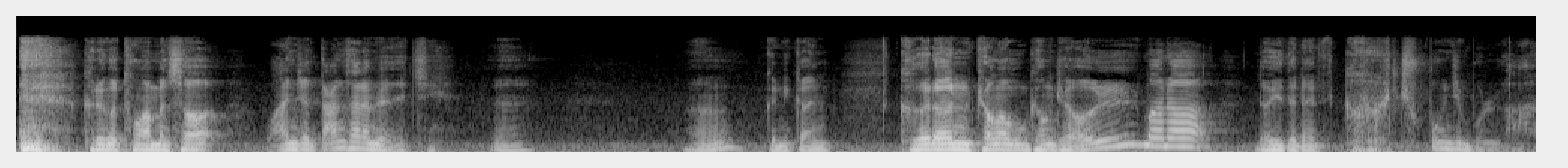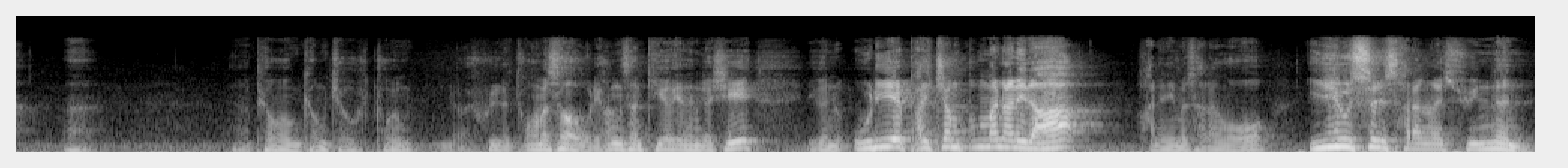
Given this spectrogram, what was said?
그런 거 통하면서 완전 딴 사람들 됐지. 어. 어? 그러니까 그런 병하고 경제 얼마나 너희들한테 큰 축복인지 몰라. 어. 병원 경찰 훈련 통하면서 우리 항상 기억해야 되는 것이 이건 우리의 발전뿐만 아니라 하나님을 사랑하고 이웃을 사랑할 수 있는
